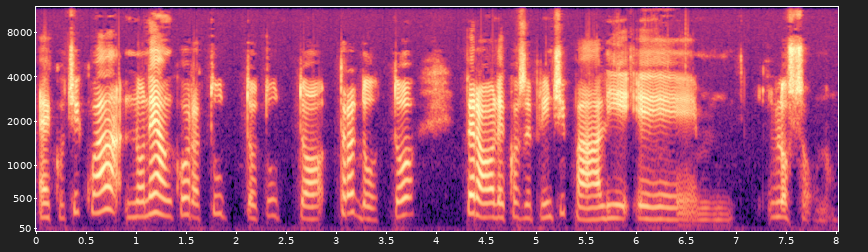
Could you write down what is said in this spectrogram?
Eccoci qua, non è ancora tutto tutto tradotto, però le cose principali eh, lo sono.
